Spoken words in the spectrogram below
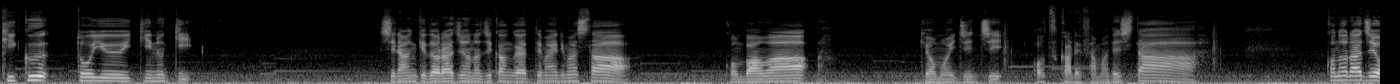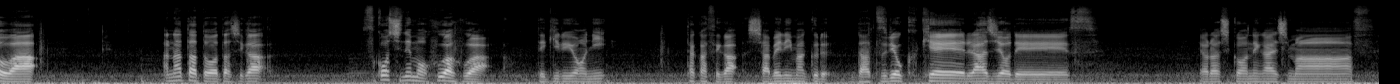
聞くという息抜き。知らんけどラジオの時間がやってまいりました。こんばんは。今日も一日お疲れ様でした。このラジオはあなたと私が少しでもふわふわできるように高瀬が喋りまくる脱力系ラジオです。よろしくお願いします。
